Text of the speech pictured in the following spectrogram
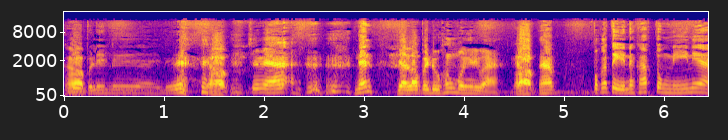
ครับดูไปเรื่อยๆเรื่อยๆครับใช่ไหมฮะนั้นเดี๋ยวเราไปดูข้างบนกันดีกว่าครับ นะครับ ปกตินะครับตรงนี้เนี่ย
